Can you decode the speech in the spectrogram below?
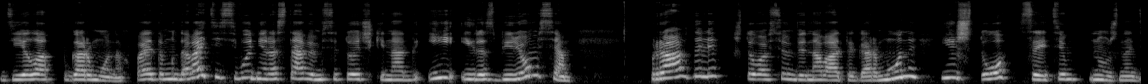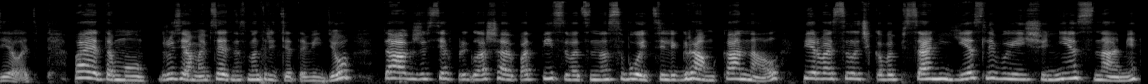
дело в гормонах. Поэтому давайте сегодня расставим все точки над «и» и разберемся, Правда ли, что во всем виноваты гормоны и что с этим нужно делать? Поэтому, друзья мои, обязательно смотрите это видео. Также всех приглашаю подписываться на свой телеграм-канал. Первая ссылочка в описании. Если вы еще не с нами,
